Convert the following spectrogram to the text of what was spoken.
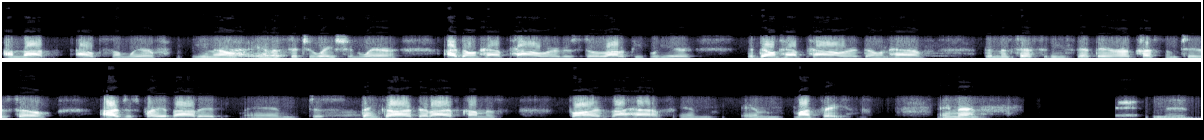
I'm not out somewhere, you know, in a situation where I don't have power. There's still a lot of people here that don't have power, don't have the necessities that they're accustomed to. So I just pray about it and just thank God that I have come as far as I have in in my faith. Amen. Amen.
